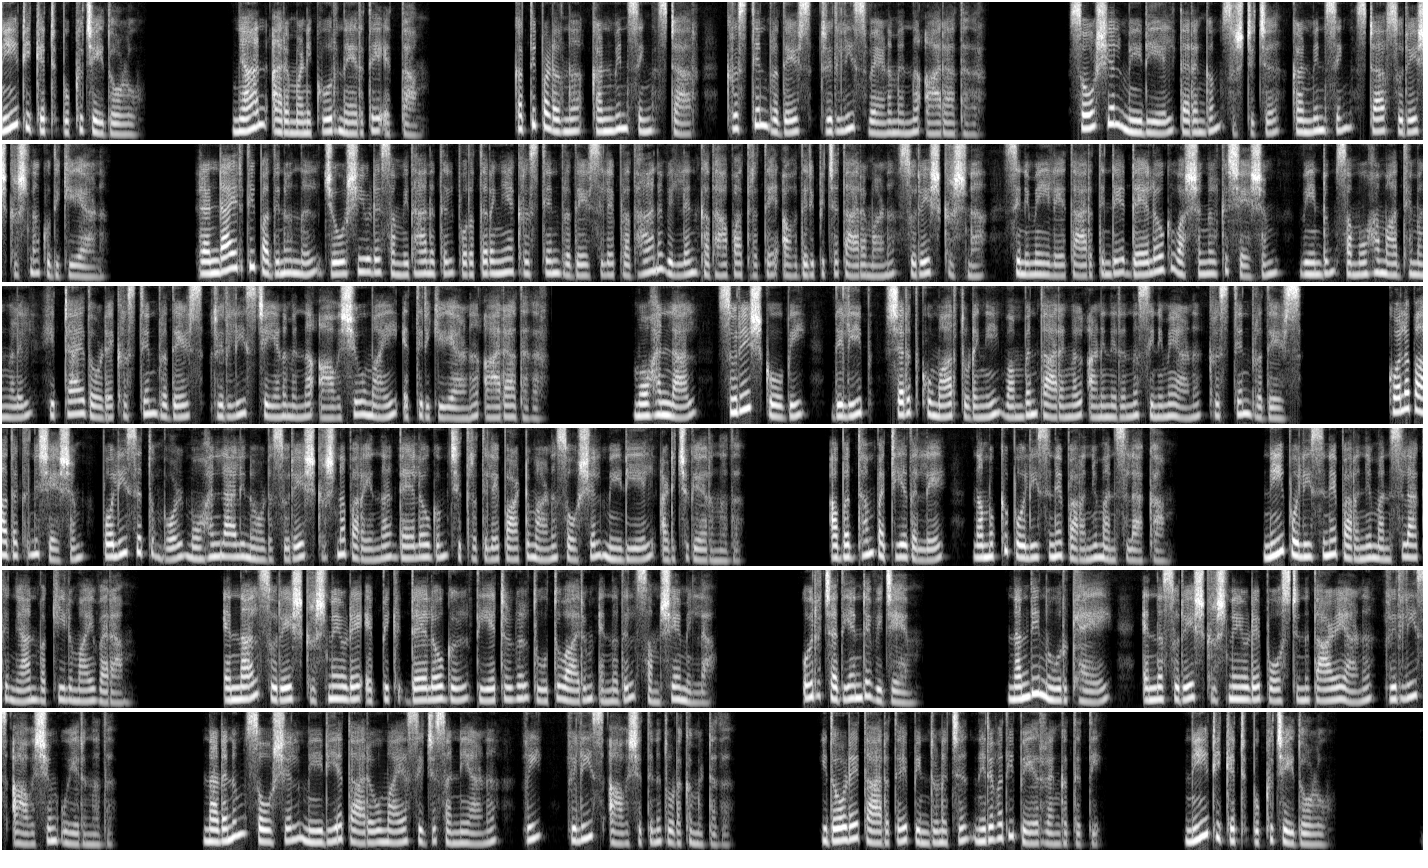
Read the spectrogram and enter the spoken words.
നീ ticket book ചെയ്തോളൂ. ഞാൻ അരമണിക്കൂർ നേരത്തെ എത്താം. കത്തിപ്പടർന്ന് convincing star Christian brothers release വേണമെന്ന് ആരാധകർ. സോഷ്യൽ മീഡിയയിൽ തരംഗം സൃഷ്ടിച്ച് കൺവിൻസിംഗ് സ്റ്റാർ സുരേഷ് കൃഷ്ണ കുതിക്കുകയാണ്. രണ്ടായിരത്തി പതിനൊന്നിൽ ജോഷിയുടെ സംവിധാനത്തിൽ പുറത്തിറങ്ങിയ ക്രിസ്ത്യൻ ബ്രദേഴ്സിലെ പ്രധാന വില്ലൻ കഥാപാത്രത്തെ അവതരിപ്പിച്ച താരമാണ് സുരേഷ് കൃഷ്ണ. സിനിമയിലെ താരത്തിന്റെ ഡയലോഗ് വർഷങ്ങൾക്ക് ശേഷം വീണ്ടും സമൂഹമാധ്യമങ്ങളിൽ ഹിറ്റായതോടെ ക്രിസ്ത്യൻ ബ്രദേഴ്സ് റിലീസ് ചെയ്യണമെന്ന ആവശ്യവുമായി എത്തിരിക്കുകയാണ് ആരാധകർ. മോഹൻലാൽ സുരേഷ് ഗോപി ദിലീപ് ശരത് കുമാർ തുടങ്ങി വമ്പൻ താരങ്ങൾ അണിനിരന്ന സിനിമയാണ് ക്രിസ്ത്യൻ ബ്രദേഴ്സ്. കൊലപാതകത്തിനു ശേഷം പോലീസ് എത്തുമ്പോൾ മോഹൻലാലിനോട് സുരേഷ് കൃഷ്ണ പറയുന്ന ഡയലോഗും ചിത്രത്തിലെ പാട്ടുമാണ് സോഷ്യൽ മീഡിയയിൽ അടിച്ചുകയറുന്നത് അബദ്ധം പറ്റിയതല്ലേ? നമുക്ക് പോലീസിനെ പറഞ്ഞു മനസ്സിലാക്കാം. നീ പോലീസിനെ പറഞ്ഞു മനസ്സിലാക്കി ഞാൻ വക്കീലുമായി വരാം. എന്നാൽ സുരേഷ് കൃഷ്ണയുടെ എപ്പിക് ഡയലോഗുകൾ തിയേറ്ററുകൾ തൂത്തുവാരും എന്നതിൽ സംശയമില്ല. ഒരു ചതിയന്റെ വിജയം. നന്ദി നൂർ ഖയെ എന്ന സുരേഷ് കൃഷ്ണയുടെ പോസ്റ്റിന് താഴെയാണ് റിലീസ് ആവശ്യം ഉയരുന്നത്. നടനും സോഷ്യൽ മീഡിയ താരവുമായ സിജു സണ്ണിയാണ് റീ റിലീസ് ആവശ്യത്തിന് തുടക്കമിട്ടത്. ഇതോടെ താരത്തെ പിന്തുണച്ച് നിരവധി പേർ രംഗത്തെത്തി. നീ ടിക്കറ്റ് ബുക്ക് ചെയ്തോളൂ.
